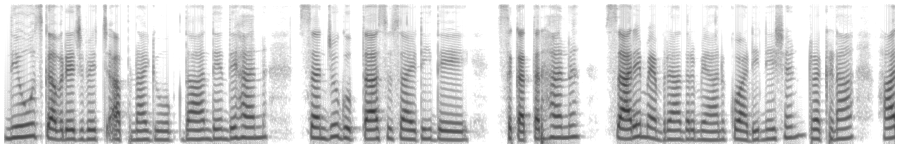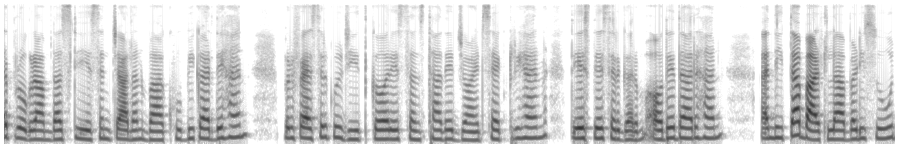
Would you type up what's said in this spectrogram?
ਨਿਊਜ਼ ਕਵਰੇਜ ਵਿੱਚ ਆਪਣਾ ਯੋਗਦਾਨ ਦਿੰਦੇ ਹਨ। ਸੰਜੂ ਗੁਪਤਾ ਸੁਸਾਇਟੀ ਦੇ ਸਕੱਤਰ ਹਨ। ਸਾਰੇ ਮੈਂਬਰਾਂ ਦਰਮਿਆਨ ਕੋਆਰਡੀਨੇਸ਼ਨ ਰੱਖਣਾ ਹਰ ਪ੍ਰੋਗਰਾਮ ਦਾ ਸਟੇਜ ਸੰਚਾਲਨ ਬਾਖੂਬੀ ਕਰਦੇ ਹਨ। ਪ੍ਰੋਫੈਸਰ ਕੁਲਜੀਤ ਕੌਰ ਇਸ ਸੰਸਥਾ ਦੇ ਜੁਆਇੰਟ ਸੈਕਟਰੀ ਹਨ ਤੇ ਇਸ ਦੇ ਸਰਗਰਮ ਅਹੁਦੇਦਾਰ ਹਨ। ਅਨੀਤਾ ਬਾਟਲਾ ਬੜੀ ਸੂਝ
